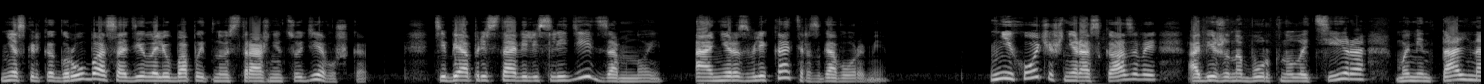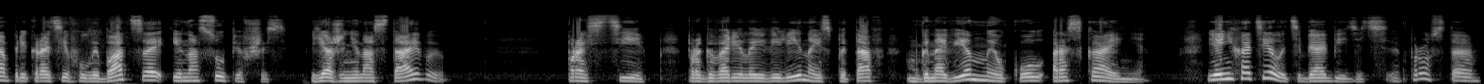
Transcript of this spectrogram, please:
Несколько грубо осадила любопытную стражницу девушка. «Тебя приставили следить за мной, а не развлекать разговорами». «Не хочешь, не рассказывай», — обиженно буркнула Тира, моментально прекратив улыбаться и насупившись. «Я же не настаиваю». «Прости», — проговорила Эвелина, испытав мгновенный укол раскаяния. «Я не хотела тебя обидеть. Просто...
